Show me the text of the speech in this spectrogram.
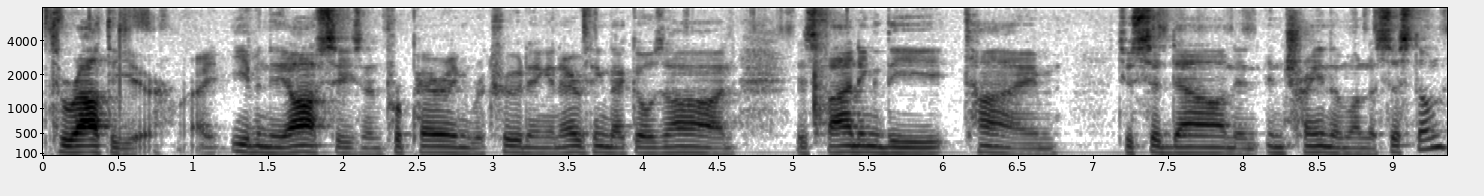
throughout the year, right? Even the off season, preparing, recruiting, and everything that goes on, is finding the time to sit down and, and train them on the system.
